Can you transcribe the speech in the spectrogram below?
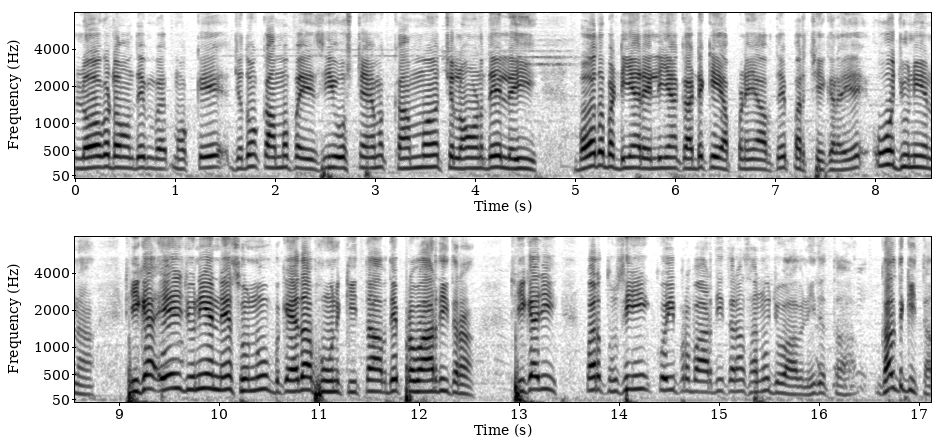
ਲੋਕਡਾਊਨ ਦੇ ਮ- ਮੌਕੇ ਜਦੋਂ ਕੰਮ ਪਏ ਸੀ, ਉਸ ਟਾਈਮ ਕੰਮ ਚਲਾਉਣ ਦੇ ਲਈ ਬਹੁਤ ਵੱਡੀਆਂ ਰੈਲੀਆਂ ਕੱਢ ਕੇ ਆਪਣੇ ਆਪ ਤੇ ਪਰਚੇ ਕਰਾਏ, ਉਹ ਯੂਨੀਅਨ ਆ, ਠੀਕ ਆ? ਇਹ ਯੂਨੀਅਨ ਨੇ ਤੁਹਾਨੂੰ ਬਕਾਇਦਾ ਫੋਨ ਕੀਤਾ ਆਪਦੇ ਪਰਿਵਾਰ ਦੀ ਤਰ੍ਹਾਂ। ਠੀਕ ਹੈ ਜੀ ਪਰ ਤੁਸੀਂ ਕੋਈ ਪਰਿਵਾਰ ਦੀ ਤਰ੍ਹਾਂ ਸਾਨੂੰ ਜਵਾਬ ਨਹੀਂ ਦਿੱਤਾ। ਗਲਤ ਕੀਤਾ।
